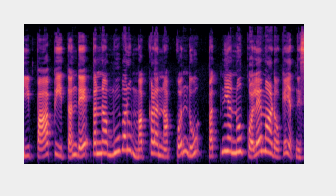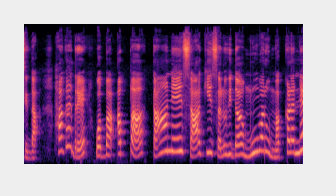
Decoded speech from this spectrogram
ಈ ಪಾಪಿ ತಂದೆ ತನ್ನ ಮೂವರು ಮಕ್ಕಳನ್ನು ಕೊಂದು ಪತ್ನಿಯನ್ನು ಕೊಲೆ ಮಾಡೋಕೆ ಯತ್ನಿಸಿದ್ದ. ಹಾಗಾದರೆ ಒಬ್ಬ ಅಪ್ಪ ತಾನೇ ಸಾಕಿ ಸಲುಹಿದ ಮೂವರು ಮಕ್ಕಳನ್ನೇ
